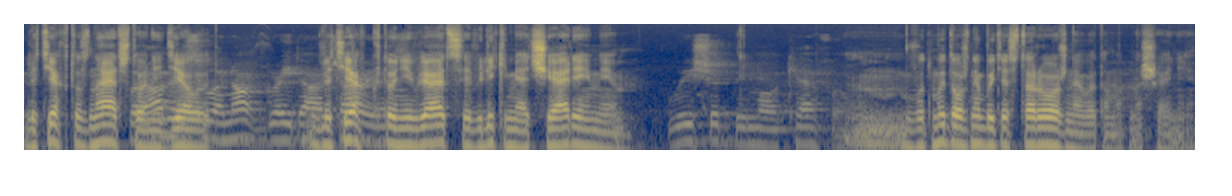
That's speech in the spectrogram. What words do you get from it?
для тех, кто знает, что они делают. Для тех, кто не является великими ачариями, вот мы должны быть осторожны в этом отношении.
